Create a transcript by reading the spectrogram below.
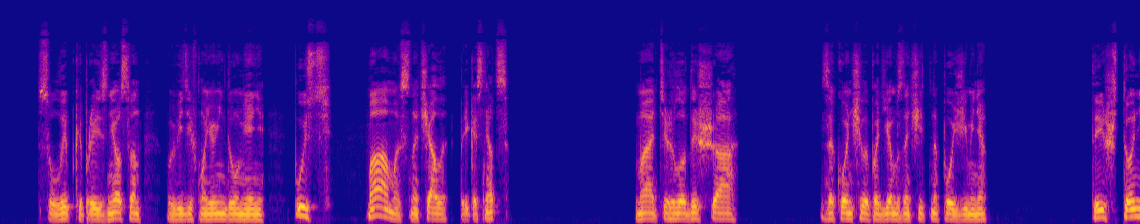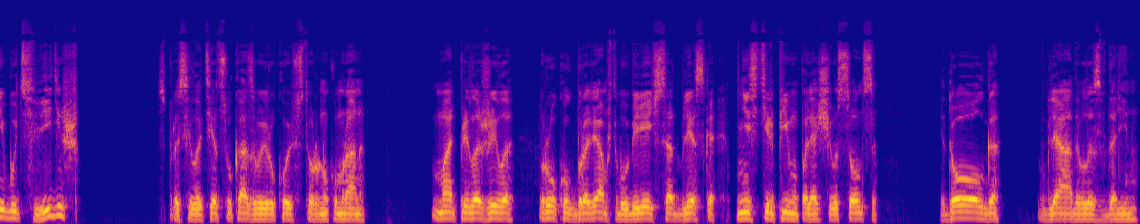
— с улыбкой произнес он, увидев мое недоумение. «Пусть мама сначала прикоснется». Мать, тяжело дыша, закончила подъем значительно позже меня. «Ты что-нибудь видишь?» — спросил отец, указывая рукой в сторону Кумрана. Мать приложила руку к бровям, чтобы уберечься от блеска нестерпимо палящего солнца, и долго вглядывалась в долину.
